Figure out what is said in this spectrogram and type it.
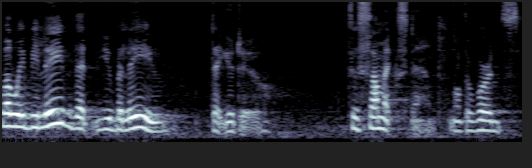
well, we believe that you believe that you do to some extent. In other words,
